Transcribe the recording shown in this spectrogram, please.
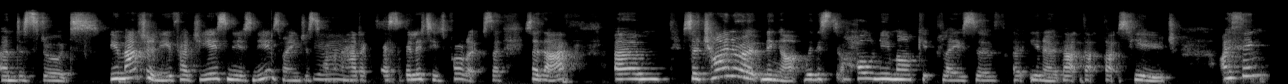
understood. You imagine you've had years and years and years when you just yeah. haven't had accessibility to products. So, so that. Um, so China opening up with this whole new marketplace of, uh, you know, that that that's huge. I think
